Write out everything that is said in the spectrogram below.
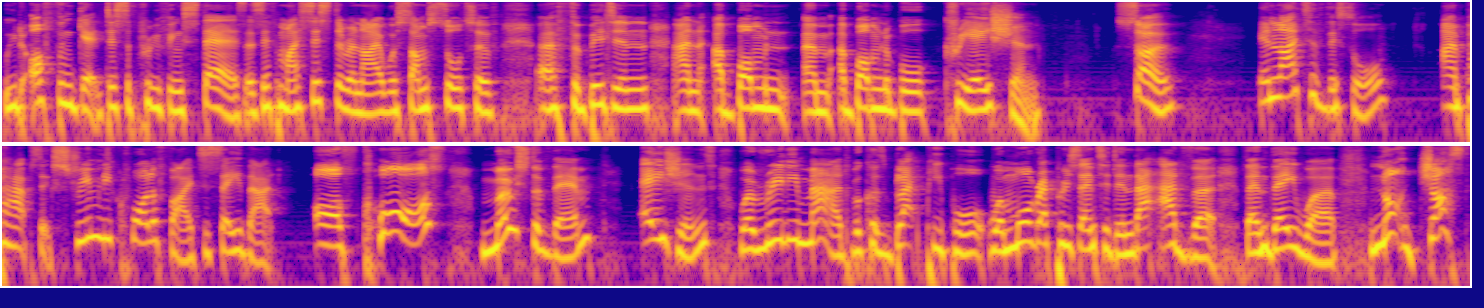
we'd often get disapproving stares as if my sister and I were some sort of uh, forbidden and abomin- um, abominable creation. So, in light of this all, I'm perhaps extremely qualified to say that, of course, most of them Asians were really mad because black people were more represented in that advert than they were. Not just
